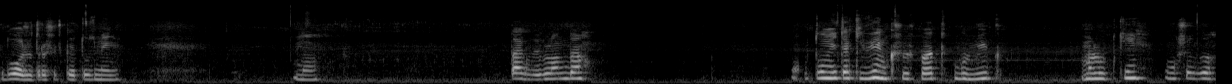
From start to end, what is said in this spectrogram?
Podłożę troszeczkę, tu zmienię. No. Tak wygląda. O, Tu mi taki większy wpadł guzik. Malutki. Muszę go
